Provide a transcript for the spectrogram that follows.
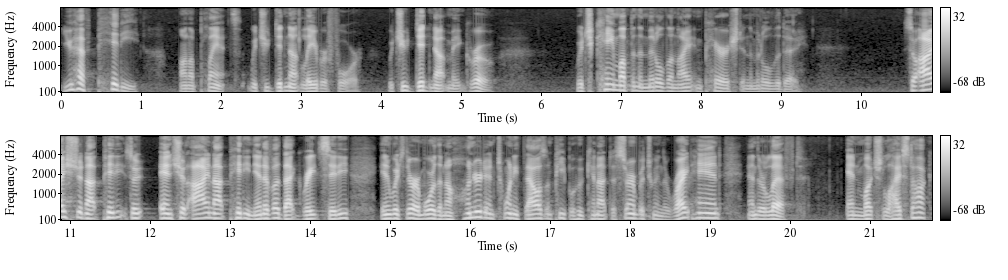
You have pity on a plant which you did not labor for, which you did not make grow which came up in the middle of the night and perished in the middle of the day. So I should not pity so and should I not pity Nineveh, that great city, in which there are more than 120,000 people who cannot discern between the right hand and their left, and much livestock?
